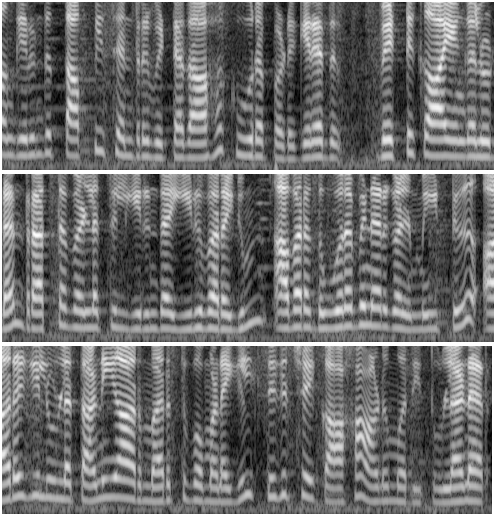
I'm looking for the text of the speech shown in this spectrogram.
அங்கிருந்து தப்பி சென்று விட்டதாக கூறப்படுகிறது. வெட்டுக்காயங்களுடன் இரத்த வெள்ளத்தில் இருந்த இருவரையும் அவரது உறவினர்கள் மீட்டு அருகிலுள்ள தனியார் மருத்துவமனையில் சிகிச்சைக்காக அனுமதித்துள்ளனர்.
